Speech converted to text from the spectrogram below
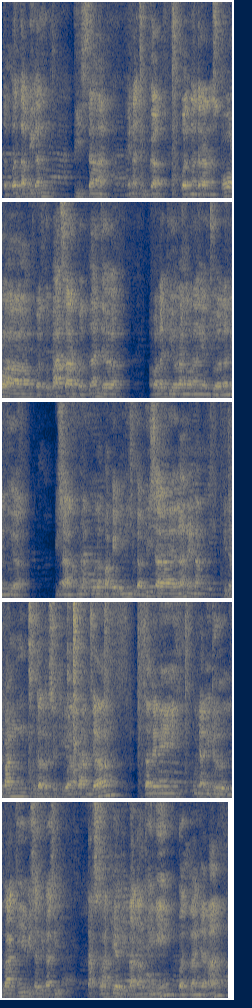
cepat tapi kan bisa enak juga buat ngantar anak sekolah buat ke pasar buat belanja. Apalagi orang-orang yang jualan itu ya bisa pulak-pulak pakai ini juga bisa ya kan? Enak. Di depan sudah tersedia keranjang saat ini punya ide lagi bisa dikasih tas lagi ya di belakang sini buat belanjaan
